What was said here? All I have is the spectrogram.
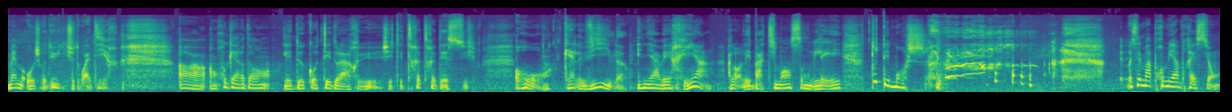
même aujourd'hui, je dois dire. Ah, en regardant les deux côtés de la rue, j'étais très très déçue. Oh, quelle ville Il n'y avait rien. Alors les bâtiments sont laids, tout est moche. c'est ma première impression.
